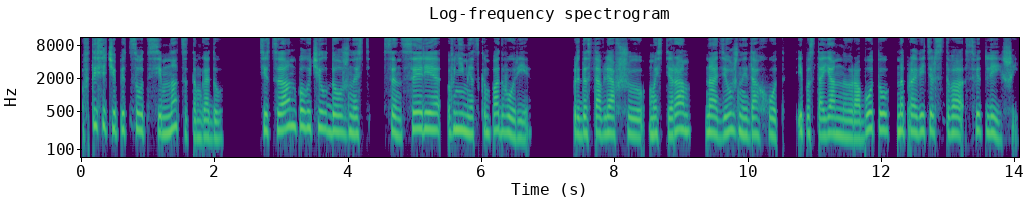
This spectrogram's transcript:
В 1517 году Тициан получил должность сенсерия в немецком подворье, предоставлявшую мастерам надежный доход и постоянную работу на правительство светлейшей.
